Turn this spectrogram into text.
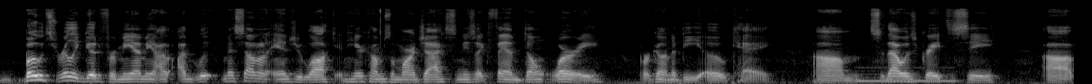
bodes really good for me. I mean, I, I missed out on Andrew Luck, and here comes Lamar Jackson. He's like, "Fam, don't worry, we're gonna be okay." Um, so that was great to see. Uh,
